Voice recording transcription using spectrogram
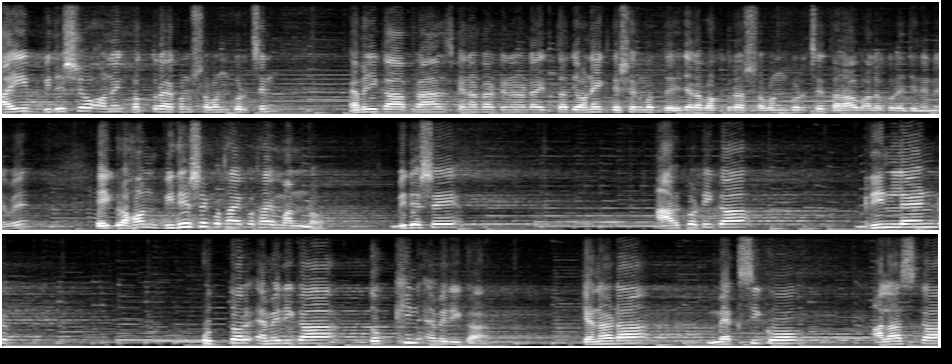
লাইভ, বিদেশেও অনেক ভক্তরা এখন শ্রবণ করছেন। আমেরিকা, ফ্রান্স, কানাডা, টেনাডা ইত্যাদি অনেক দেশের মধ্যে যারা ভক্তরা শ্রবণ করছে, তারাও ভালো করে জেনে নেবে। এই গ্রহণ বিদেশে কোথায় কোথায় মান্য? বিদেশে আর্কটিকা, গ্রিনল্যান্ড উত্তর আমেরিকা, দক্ষিণ America, Canada, Mexico, Alaska,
